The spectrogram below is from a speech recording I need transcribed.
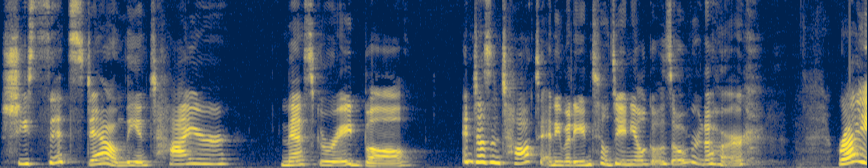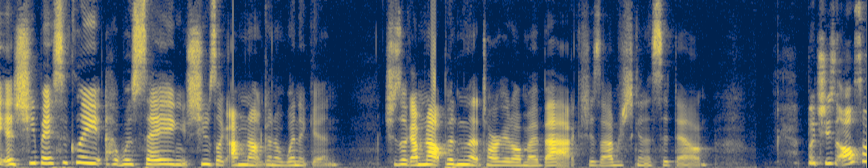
she sits down the entire masquerade ball and doesn't talk to anybody until Danielle goes over to her. Right. And she basically was saying, she was like, I'm not going to win again. She's like, I'm not putting that target on my back. She's like, I'm just going to sit down. But she's also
